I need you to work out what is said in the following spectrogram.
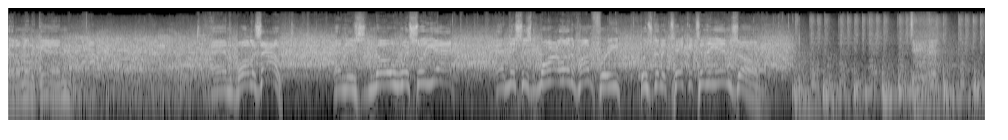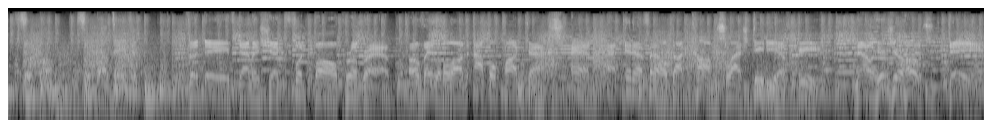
Edelman again. And the ball is out. And there's no whistle yet. And this is Marlon Humphrey who's going to take it to the end zone. David. Football. Football David. The Dave Dameshek Football Program. Available on Apple Podcasts and at NFL.com slash DDFP. Now here's your host, Dave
